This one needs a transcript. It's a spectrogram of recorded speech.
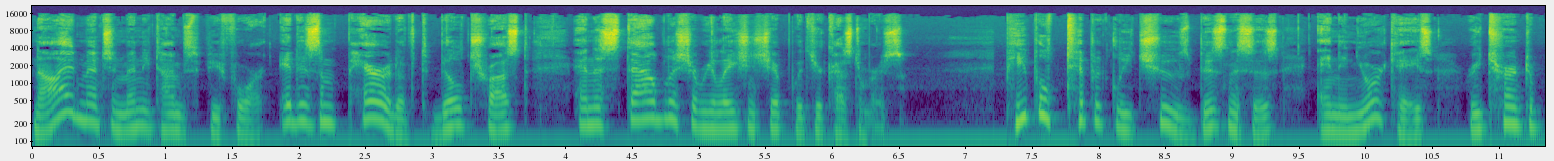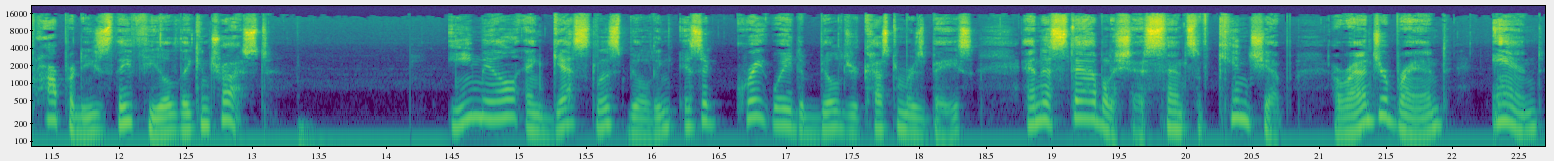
Now, I had mentioned many times before, it is imperative to build trust and establish a relationship with your customers. People typically choose businesses and, in your case, return to properties they feel they can trust. Email and guest list building is a great way to build your customer's base and establish a sense of kinship around your brand and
